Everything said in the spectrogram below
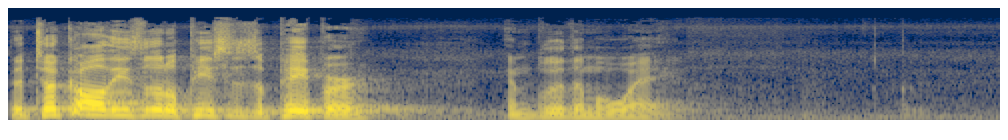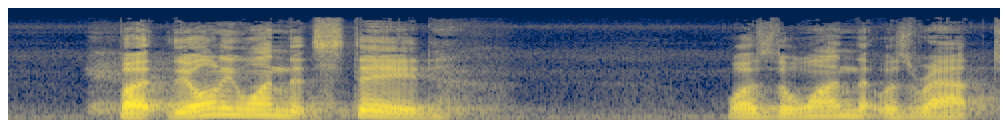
that took all these little pieces of paper and blew them away. But the only one that stayed was the one that was wrapped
